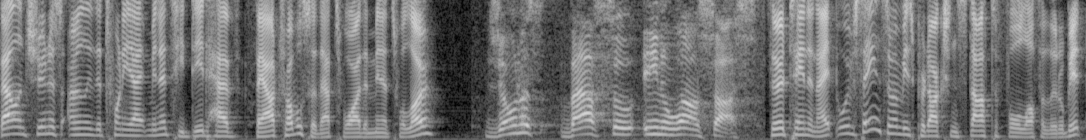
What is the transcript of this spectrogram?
Valanciunas only the 28 minutes. He did have foul trouble, so that's why the minutes were low. Jonas Vasu Inuwansas. 13 and 8, but we've seen some of his production start to fall off a little bit.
